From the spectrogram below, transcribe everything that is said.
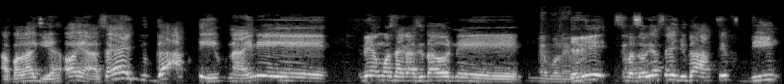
apa lagi ya oh ya saya juga aktif nah ini ini yang mau saya kasih tahu nih Ya, boleh. jadi sebetulnya saya juga aktif di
